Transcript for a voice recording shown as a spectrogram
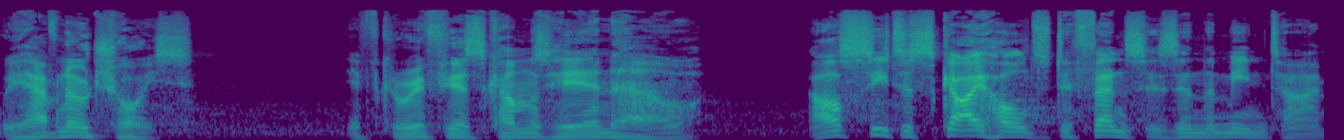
We have no choice. If Corypheus comes here now... I'll see to Skyhold's defenses in the meantime.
